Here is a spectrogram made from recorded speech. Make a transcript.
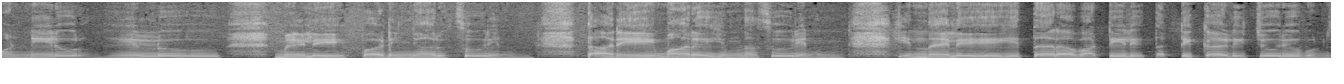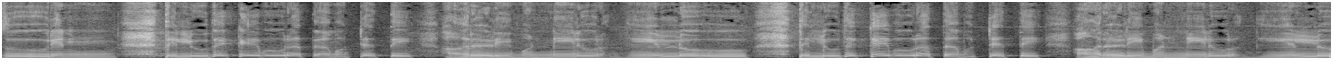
മണ്ണിലുറങ്ങയുള്ളൂ മേലെ പടിഞ്ഞാറ് സൂര്യൻ താനേ മറയുന്ന സൂര്യൻ. ഇന്നലെ ഈ തറവാട്ടിൽ തട്ടിക്കളിച്ചൊരു സൂര്യൻ തെല്ലുതൊക്കെ പുറത്തെ മുറ്റത്തെ ആരടി മണ്ണിലുറങ്ങിയുള്ളൂ തെല്ലുതൊക്കെ പുറത്തെ മുറ്റത്തെ ആരടി മണ്ണിലുറങ്ങിയല്ലോ.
